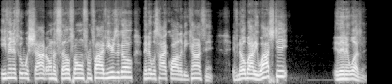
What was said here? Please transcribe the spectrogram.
even if it was shot on a cell phone from 5 years ago then it was high quality content. If nobody watched it then it wasn't.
